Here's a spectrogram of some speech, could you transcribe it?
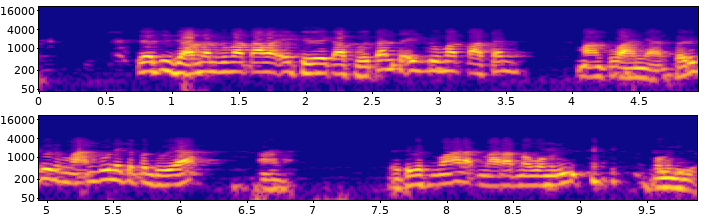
Jadi zaman rumah tawa edw kabutan, saya rumah paten mantuannya. Baru itu mantu nih cepet ya, anak. Jadi wis marat marat no wong li, wong liya.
